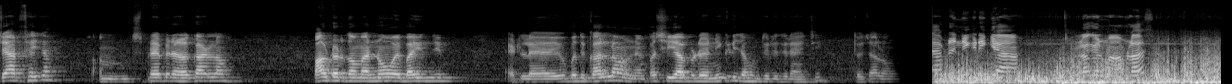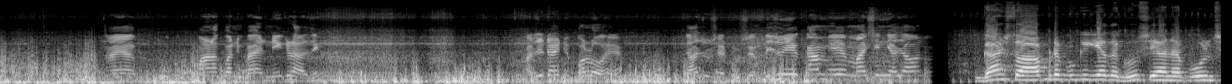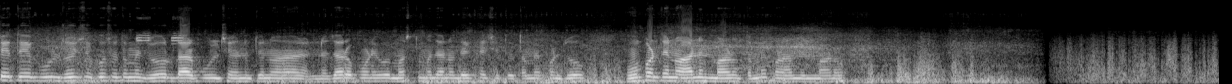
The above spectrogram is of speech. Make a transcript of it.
તૈયાર થઈ જાઉં. આમ સ્પ્રે બ્રે લગાડી લઉં. પાવડર તો અમારે ન હોય બાયું જીમ. એટલે એવું બધું કરી લઉં ને પછી આપણે નીકળી જાઉં ધીરે ધીરે અહીંથી. તો ચાલો. આપણે નીકળી ગયા લગ્નમાં હમણાં જ અહીંયા પાણકવાની બહાર નીકળ્યા હજી હજી તો પલો છે. જાજુ સેટું છે. બીજું એક કામ છે માસી ત્યાં જવાનું. ગાય તો આપણે પૂગી ગયા હતા અને પુલ છે તે પુલ જોઈ શકો છો તમે. જોરદાર પુલ છે અને તેનો આ નજારો પણ એવો મસ્ત મજાનો દેખાય છે. તો તમે પણ જો હું પણ તેનો આનંદ માણું તમે પણ આનંદ માણો.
